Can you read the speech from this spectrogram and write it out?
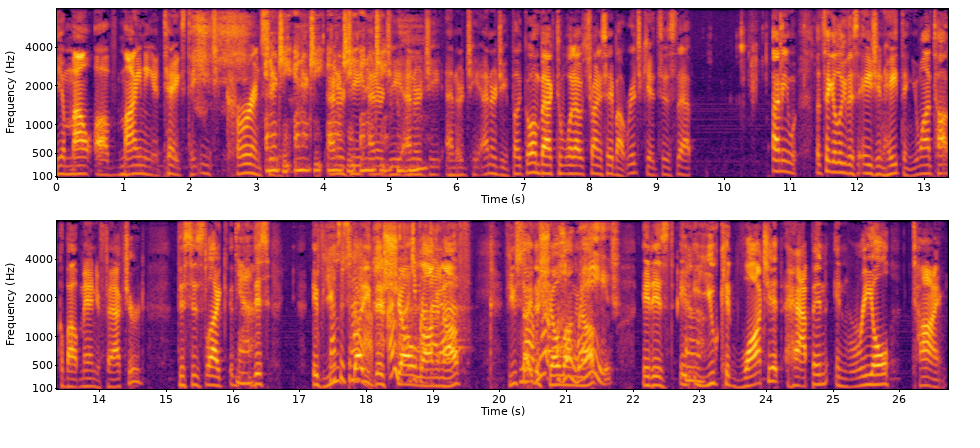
the amount of mining it takes to each currency. Energy, energy, energy, energy, energy. energy, Mhm. energy, energy, energy. But going back to what I was trying to say about rich kids is that, I mean, let's take a look at this Asian hate thing. You want to talk about manufactured? This is like Yeah. this. If you That's study this I'm show glad you brought long enough, if you study Yeah, this show long enough, it is it, you could watch it happen in real time.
